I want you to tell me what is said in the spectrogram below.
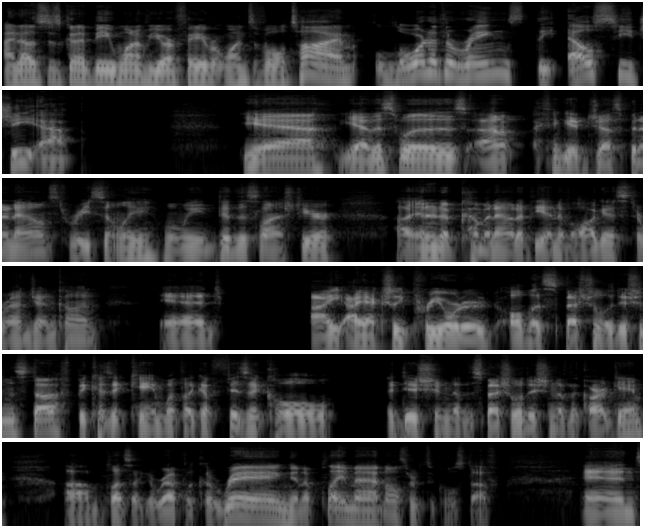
I know this is going to be one of your favorite ones of all time Lord of the Rings, the LCG app. Yeah, yeah, this was, I, I think it had just been announced recently when we did this last year. Uh, ended up coming out at the end of August around Gen Con. And I, I actually pre-ordered all the special edition stuff because it came with like a physical edition of the special edition of the card game, um, plus like a replica ring and a playmat and all sorts of cool stuff. And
